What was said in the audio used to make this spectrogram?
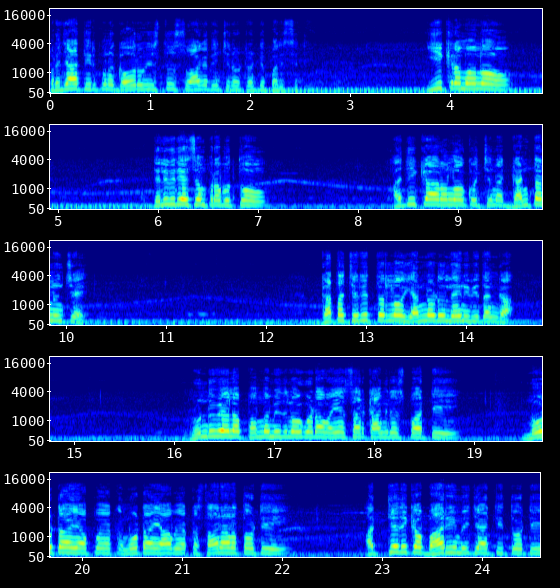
ప్రజా తీర్పును గౌరవిస్తూ స్వాగతించినటువంటి పరిస్థితి. ఈ క్రమంలో తెలుగుదేశం ప్రభుత్వం అధికారంలోకి వచ్చిన గంట నుంచే గత చరిత్రలో ఎన్నడూ లేని విధంగా రెండు వేల పంతొమ్మిదిలో కూడా వైఎస్ఆర్ కాంగ్రెస్ పార్టీ నూట యాభై ఒక్క నూట యాభై ఒక్క స్థానాలతోటి అత్యధిక భారీ మెజార్టీతోటి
